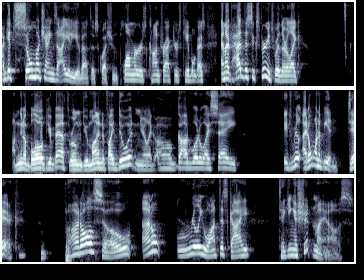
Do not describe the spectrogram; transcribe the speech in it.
I get so much anxiety about this question plumbers, contractors, cable guys. And I've had this experience where they're like, I'm going to blow up your bathroom. Do you mind if I do it? And you're like, oh, God, what do I say? It's real. I don't want to be a dick, but also, I don't really want this guy taking a shit in my house.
